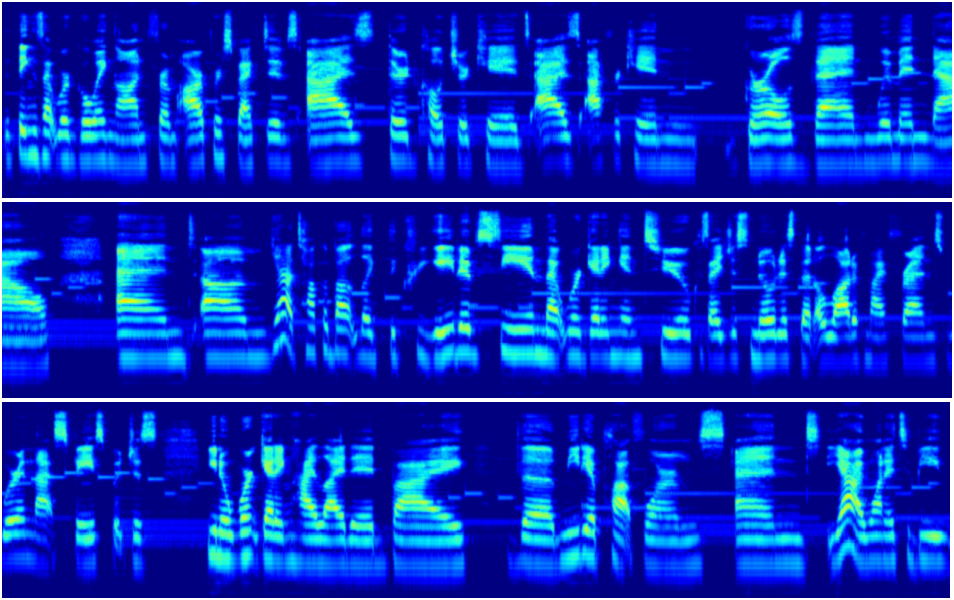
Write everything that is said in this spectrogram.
the things that were going on from our perspectives as third culture kids, as African girls then, women now, and um, yeah, talk about like the creative scene that we're getting into because I just noticed that a lot of my friends were in that space, but just you know weren't getting highlighted by the media platforms. And yeah i wanted to be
